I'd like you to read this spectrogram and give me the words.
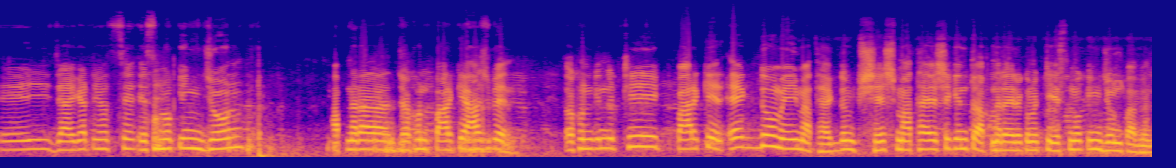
এই জায়গাটি হচ্ছে স্মোকিং জোন আপনারা যখন পার্কে আসবেন, তখন কিন্তু ঠিক পার্কের একদম এই মাথায় একদম শেষ মাথায় এসে কিন্তু আপনারা এরকম একটি স্মোকিং জোন পাবেন।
